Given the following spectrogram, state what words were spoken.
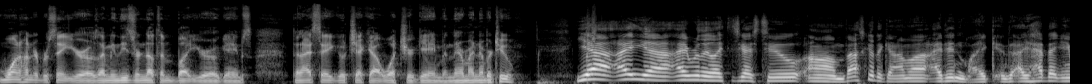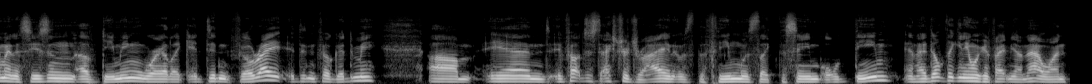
100% Euros. I mean, these are nothing but Euro games. Then I say go check out What's Your Game, and they're my number two. Yeah, I uh, I really like these guys too. Um, Vasco da Gama, I didn't like. I had that game in a season of gaming where like it didn't feel right. It didn't feel good to me, um, and it felt just extra dry. And it was the theme was like the same old theme, and I don't think anyone can fight me on that one.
